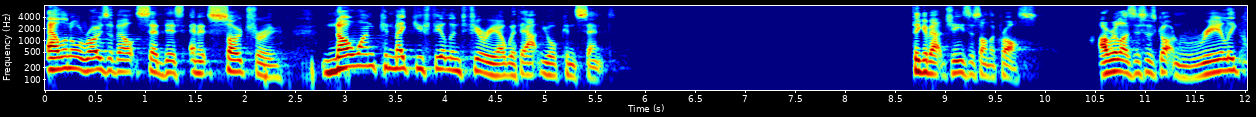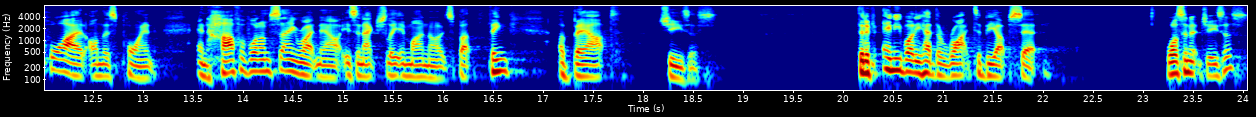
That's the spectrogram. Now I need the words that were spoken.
Eleanor Roosevelt said this, and it's so true. No one can make you feel inferior without your consent. Think about Jesus on the cross. I realize this has gotten really quiet on this point, and half of what I'm saying right now isn't actually in my notes, but think about Jesus. That if anybody had the right to be upset, wasn't it Jesus?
